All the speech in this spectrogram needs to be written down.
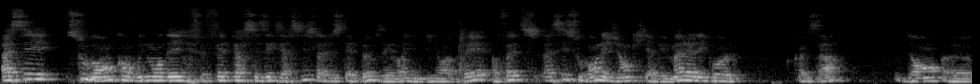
Assez souvent, quand vous demandez, faites faire ces exercices, là, le step up, vous allez voir, il y a une vidéo après, en fait, assez souvent, les gens qui avaient mal à l'épaule, comme ça, dans, euh,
